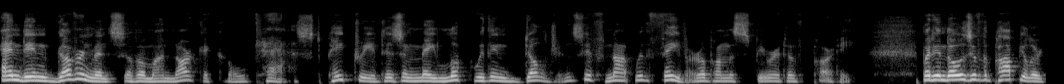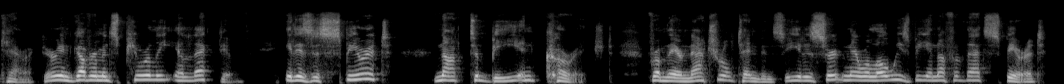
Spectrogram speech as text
And in governments of a monarchical caste, patriotism may look with indulgence, if not with favor, upon the spirit of party. But in those of the popular character, in governments purely elective, it is a spirit not to be encouraged. From their natural tendency, it is certain there will always be enough of that spirit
